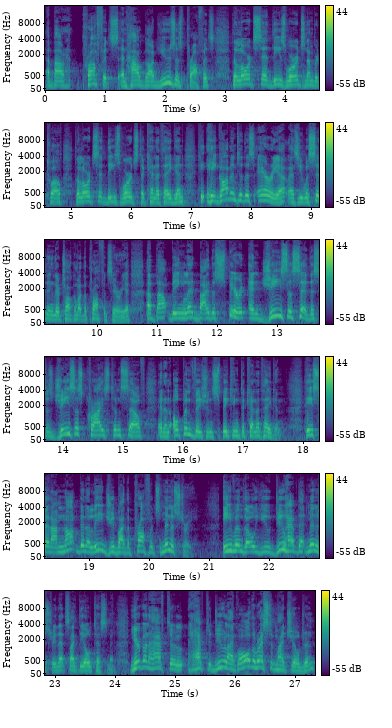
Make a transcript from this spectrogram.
about prophets and how God uses prophets, the Lord said these words, number 12, the Lord said these words to Kenneth Hagin. He, he got into this area as he was sitting there talking about the prophets area about being led by the Spirit. And Jesus said, This is Jesus Christ Himself in an open vision speaking to Kenneth Hagin. He said, I'm not going to lead you by the prophet's ministry even though you do have that ministry that's like the old testament. You're going to have to have to do like all the rest of my children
